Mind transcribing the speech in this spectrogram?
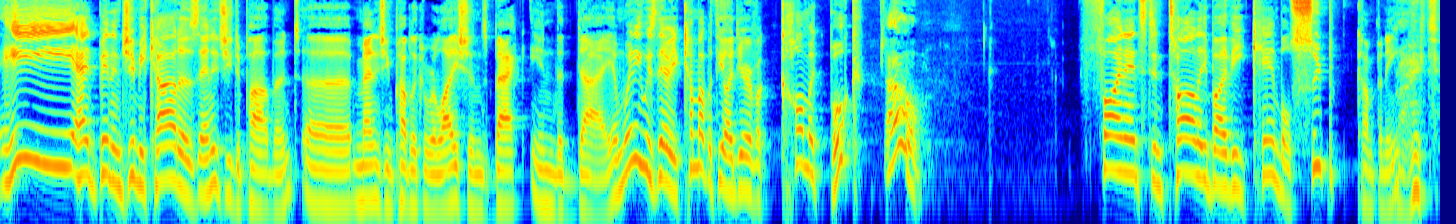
he had been in Jimmy Carter's energy department, uh, managing public relations back in the day. And when he was there, he'd come up with the idea of a comic book Oh, financed entirely by the Campbell Soup Company, right.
